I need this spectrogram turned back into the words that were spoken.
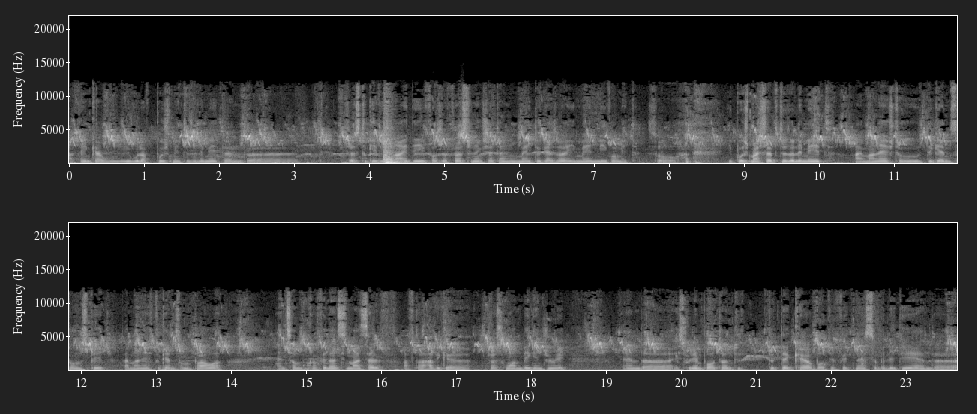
I think I he would have pushed me to the limit and uh, just to give you an idea, for the first training session we made together, he made me vomit. So he pushed myself to the limit. I managed to, to gain some speed. I managed to gain some power and some confidence in myself after having a, just one big injury. And uh, it's really important to, to take care about your fitness ability. And uh,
